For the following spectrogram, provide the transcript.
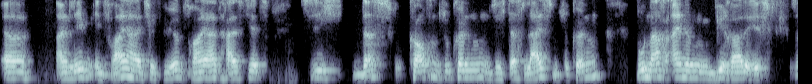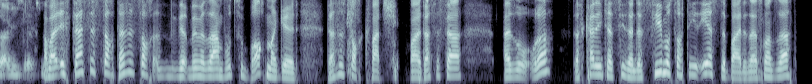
äh, ein Leben in Freiheit zu führen. Freiheit heißt jetzt, sich das kaufen zu können, sich das leisten zu können, wonach einem gerade ist, sage ich jetzt. Mal. Aber ist das ist doch, das ist doch, wenn wir sagen, wozu braucht man Geld? Das ist doch Quatsch, weil das ist da, also, oder? Das kann nicht das Ziel sein. Das Ziel muss doch die erste beide sein, dass man sagt,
